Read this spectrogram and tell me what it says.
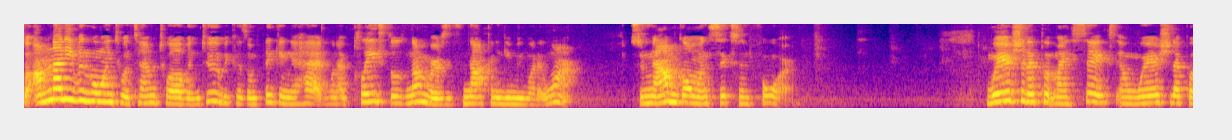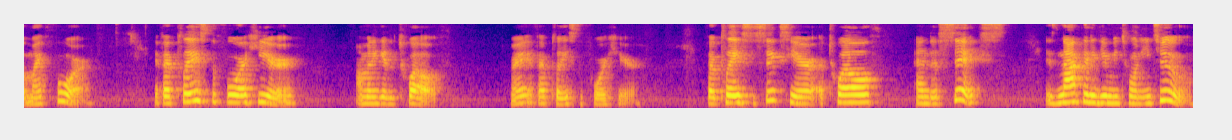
So I'm not even going to attempt 12 and 2 because I'm thinking ahead. When I place those numbers, it's not going to give me what I want. So now I'm going 6 and 4. Where should I put my 6 and where should I put my 4? If I place the 4 here, I'm going to get a 12, right? If I place the 4 here. If I place the 6 here, a 12 and a 6 is not going to give me 22.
